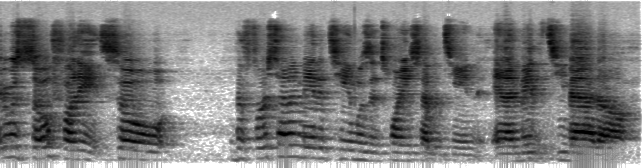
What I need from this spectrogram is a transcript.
it was so funny so the first time i made a team was in 2017 and i made the team at um,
